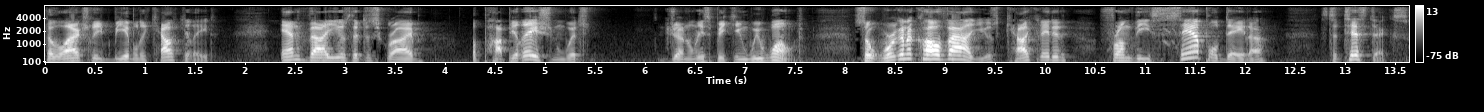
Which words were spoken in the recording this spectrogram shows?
that we'll actually be able to calculate, and values that describe a population, which generally speaking we won't. So we're going to call values calculated from the sample data statistics,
